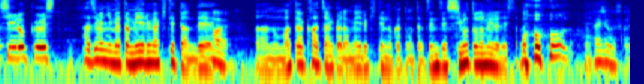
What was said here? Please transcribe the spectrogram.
収録し、初めにまたメールが来てたんで、はい。あの、また母ちゃんからメール来てんのかと思ったら全然仕事のメールでした、ね。おお大丈夫ですか？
